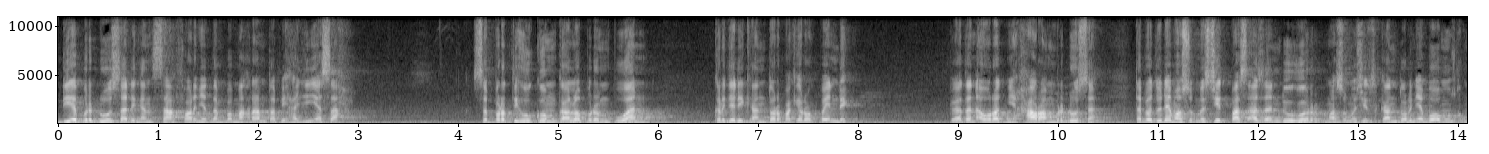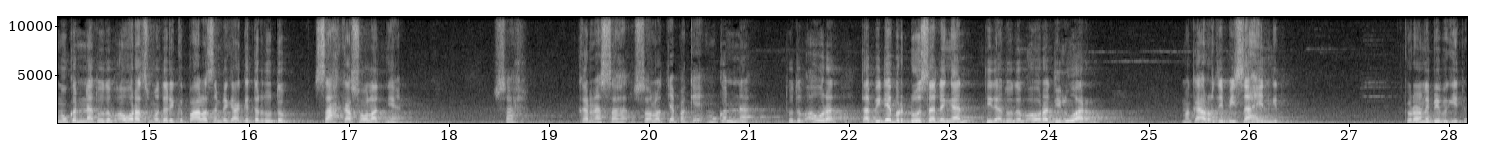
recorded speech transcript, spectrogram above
Dia berdosa dengan safarnya tanpa mahram tapi hajinya sah. Seperti hukum kalau perempuan kerja di kantor pakai rok pendek. Kelihatan auratnya, haram, berdosa. Tapi waktu dia masuk masjid pas azan duhur, masuk masjid kantornya bawa mukena tutup aurat semua dari kepala sampai kaki tertutup. Sahkah sholatnya? Sah. Karena sah, sholatnya pakai mukena, tutup aurat. Tapi dia berdosa dengan tidak tutup aurat di luar. Maka harus dipisahin gitu. Kurang lebih begitu.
